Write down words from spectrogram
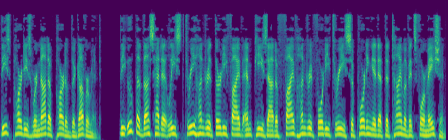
these parties were not a part of the government. The UPA thus had at least 335 MPs out of 543 supporting it at the time of its formation.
